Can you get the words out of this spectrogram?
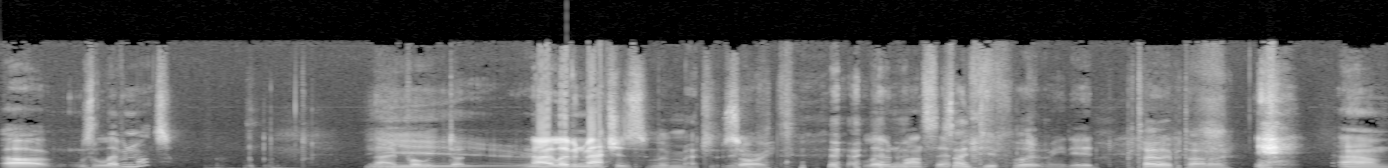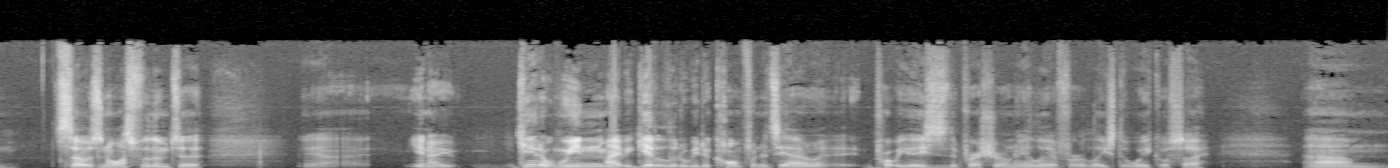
uh, was eleven months? No, probably. Do- No, 11 matches. 11 matches. yeah. Sorry. 11 months. That Same diff, look. me dead. Potato, potato. Yeah. Um, so it was nice for them to, uh, you know, get a win, maybe get a little bit of confidence out of it. It probably eases the pressure on Elliot for at least a week or so. Um,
